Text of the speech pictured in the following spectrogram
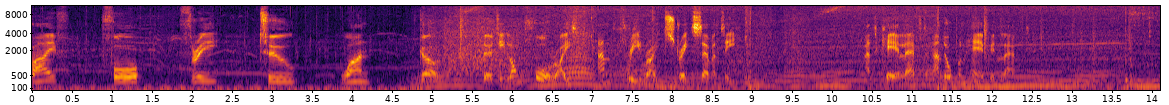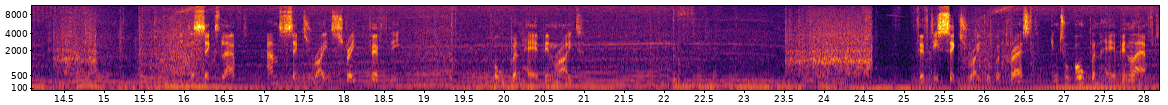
four, three, two, one, go. 30 long four right and three right, straight 70. And care left and open hairpin left. Into six left and six right, straight 50. Open hairpin right. 56 right over crest into open hairpin left.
